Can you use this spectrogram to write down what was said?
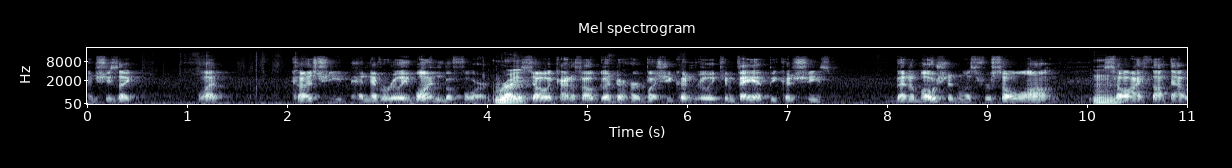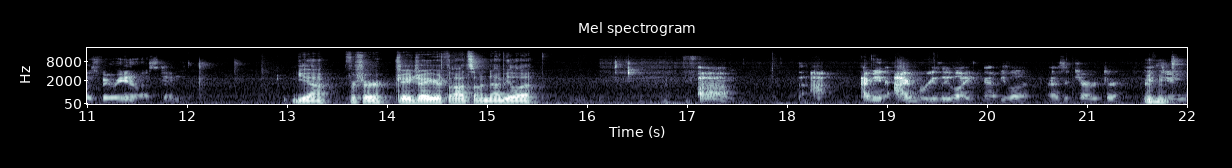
and she's like, "What?" Because she had never really won before, Right. so it kind of felt good to her, but she couldn't really convey it because she's been emotionless for so long. Mhm. So I thought that was very interesting. Yeah, for sure. JJ, your thoughts on Nebula? Um, I, I mean, I really like Nebula as a character. I Mhm. do.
